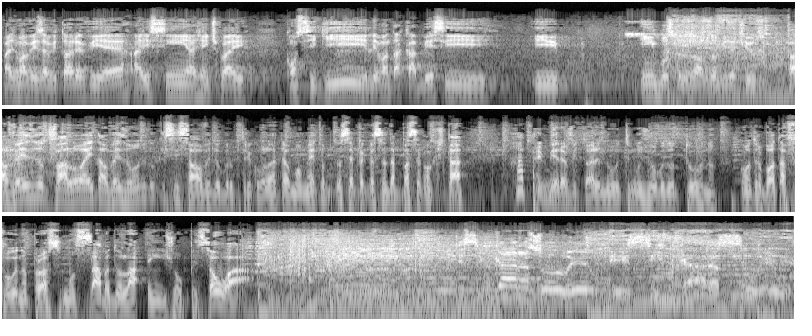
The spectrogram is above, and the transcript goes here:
mais uma vez, a vitória vier, aí sim a gente vai conseguir levantar a cabeça e, e em busca dos nossos objetivos. Talvez, falou aí, talvez o único que se salve do grupo tricolor até o momento, vamos torcer para que o Santa possa conquistar a primeira vitória no último jogo do turno contra o Botafogo no próximo sábado lá em João Pessoa. Esse cara sou eu. Esse cara sou eu.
